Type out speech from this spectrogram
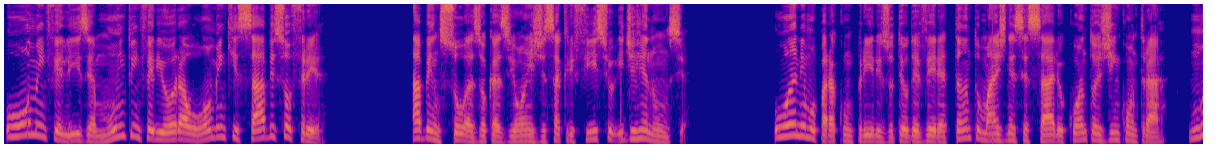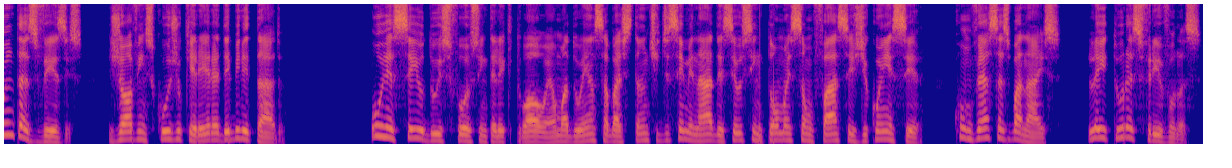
O homem feliz é muito inferior ao homem que sabe sofrer. Abençoa as ocasiões de sacrifício e de renúncia. O ânimo para cumprires o teu dever é tanto mais necessário quanto as de encontrar, muitas vezes, jovens cujo querer é debilitado. O receio do esforço intelectual é uma doença bastante disseminada e seus sintomas são fáceis de conhecer: conversas banais, leituras frívolas,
